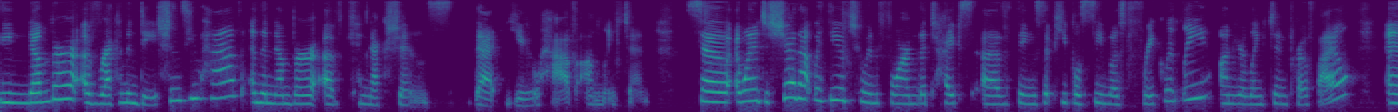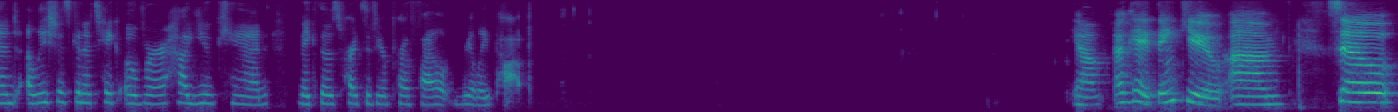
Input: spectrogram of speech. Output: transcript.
the number of recommendations you have, and the number of connections that you have on LinkedIn. So I wanted to share that with you to inform the types of things that people see most frequently on your LinkedIn profile. And Alicia is gonna take over how you can make those parts of your profile really pop. Yeah, okay, thank you. Um, so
